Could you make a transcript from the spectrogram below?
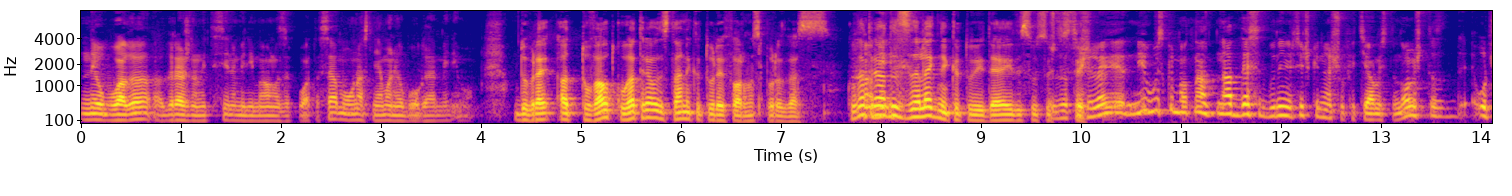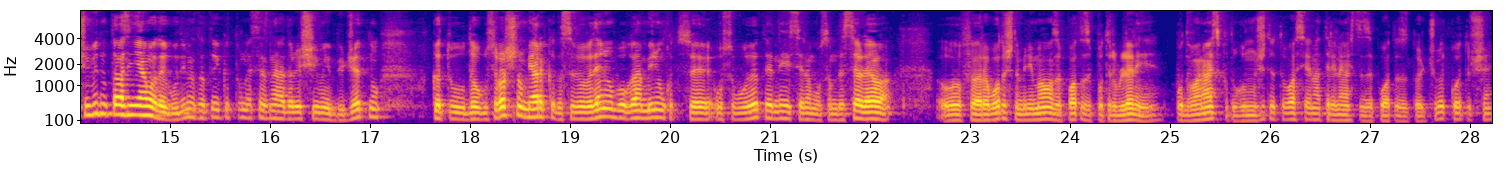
не облага гражданите си на минимална заплата. Само у нас няма необлагаем минимум. Добре, а това от кога трябва да стане като реформа според вас? Кога ами, трябва да залегне като идея и да се осъществи? За съжаление, ние го искаме от над, над 10 години всички наши официални становища. Очевидно тази няма да е годината, тъй като не се знае дали ще има и бюджет, но като дългосрочна мярка да се въведе на облагаем минимум, като се освободят едни 780 лева в работеща минимална заплата за потребление по 12, като го множите, това си е една 13 заплата за този човек, който ще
